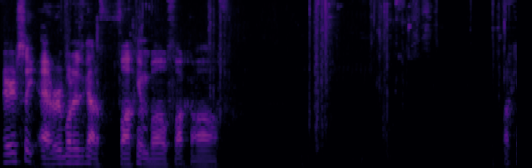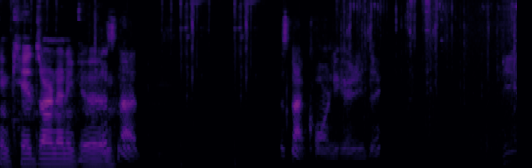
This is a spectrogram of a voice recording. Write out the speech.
Seriously, everybody's got a fucking bow. Fuck off. Fucking kids aren't any good. That's not. That's not corny or anything. Healing.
